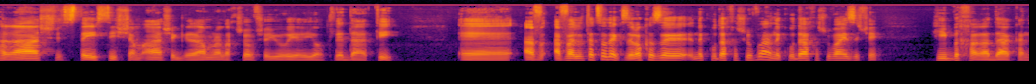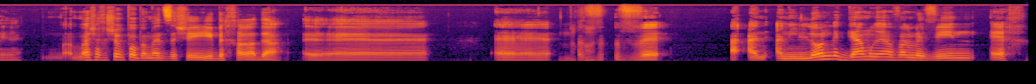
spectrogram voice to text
הרעש שסטייסי שמעה שגרם לה לחשוב שהיו יריות, לדעתי. אבל, אבל אתה צודק, זה לא כזה נקודה חשובה, הנקודה החשובה היא זה שהיא בחרדה כנראה. מה שחשוב פה באמת זה שהיא בחרדה. אה, אה, נכון. ואני לא לגמרי אבל מבין איך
